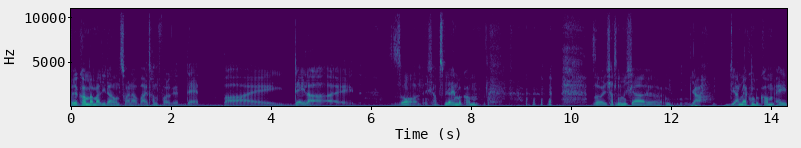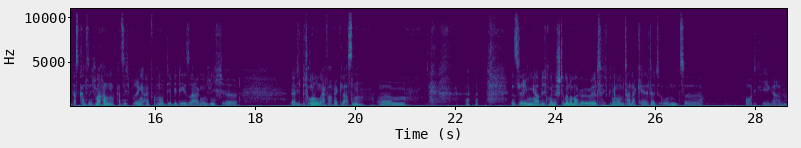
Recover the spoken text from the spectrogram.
Willkommen bei Malida und zu einer weiteren Folge Dead by Daylight. So, und ich habe es wieder hinbekommen. so, ich hatte nämlich ja, äh, ja die Anmerkung bekommen, ey, das kannst du nicht machen, kannst nicht bringen, einfach nur DBD sagen und nicht äh, ja, die Betonung einfach weglassen. Ähm Deswegen habe ich meine Stimme nochmal geölt. Ich bin ja momentan erkältet und... Äh, oh, die Jägerin.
